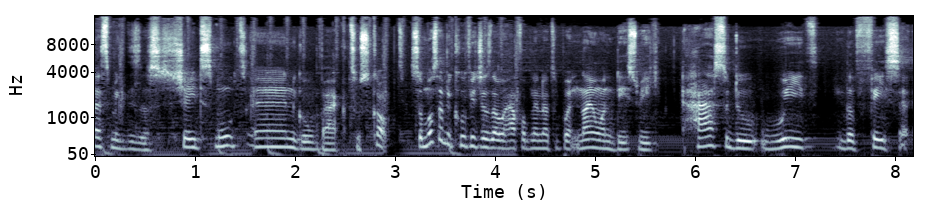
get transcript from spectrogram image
let's make this a shade smooth and go back to sculpt so most of the cool features that we have for blender 2.91 this week has to do with the face set.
